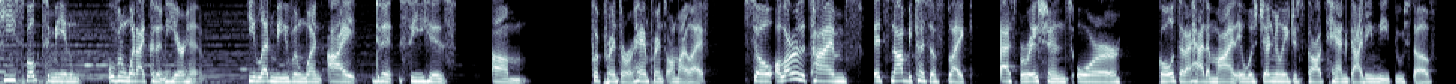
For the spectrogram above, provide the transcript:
He spoke to me and even when I couldn't hear him. He led me even when I didn't see his um footprint or handprint on my life. So a lot of the times it's not because of like aspirations or goals that I had in mind. It was genuinely just God's hand guiding me through stuff.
